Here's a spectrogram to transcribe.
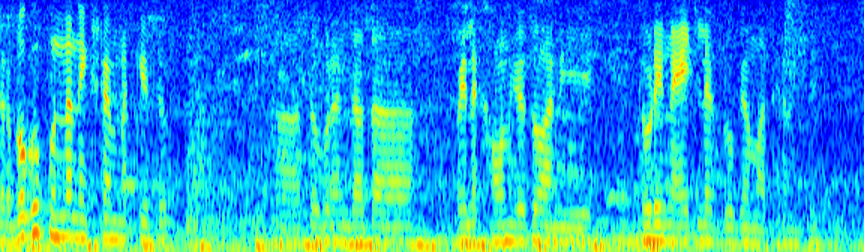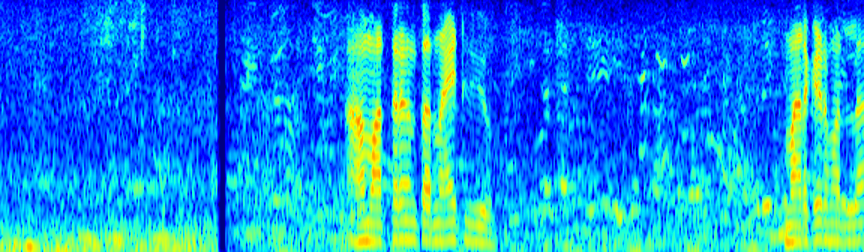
तर बघू पुन्हा नेक्स्ट टाईम नक्कीच तोपर्यंत आता पहिलं खाऊन घेतो आणि थोडी नाईट लाईफ बघूया माथेरानची हा माथेरानचा नाईट व्ह्यू मार्केटमधला.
